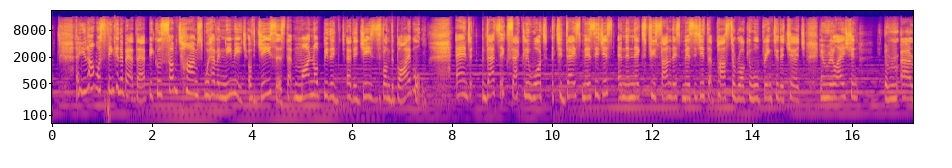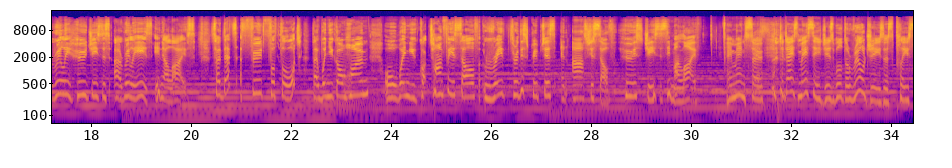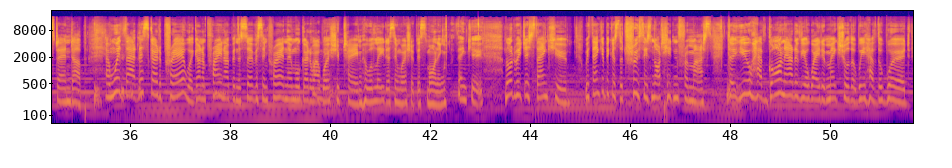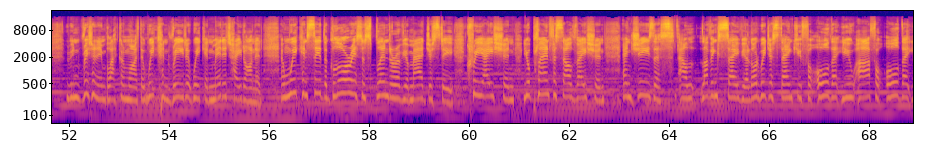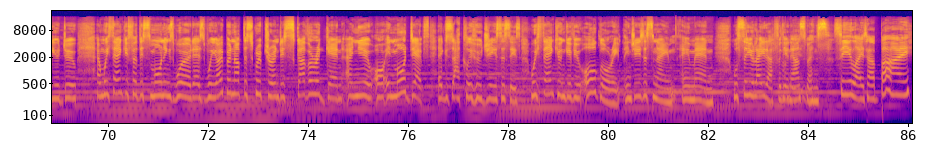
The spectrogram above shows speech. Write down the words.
And you know, I was thinking about that because sometimes we have an image of Jesus that might not be the, uh, the Jesus from the Bible. And that's exactly what today's messages and the next few Sundays messages that Pastor Rocky will bring to the church in relation uh, really who Jesus uh, really is in our lives. So that's food for thought that when you go home or when you've got time for yourself, read through the scriptures and ask yourself, who is Jesus in my life? Amen. So yes. today's message is Will the real Jesus please stand up? And with that, let's go to prayer. We're going to pray and open the service in prayer, and then we'll go to our worship team who will lead us in worship this morning. Thank you. Lord, we just thank you. We thank you because the truth is not hidden from us, that you have gone out of your way to make sure that we have the word written in black and white, that we can read it, we can meditate on it, and we can see the glorious and splendor of your majesty, creation your plan for salvation, and Jesus, our loving Savior. Lord, we just thank you for all that you are, for all that you do. And we thank you for this morning's word as we open up the scripture and discover again anew or in more depth exactly who Jesus is. We thank you and give you all glory. In Jesus' name, amen. We'll see you later for the amen. announcements. See you later. Bye.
